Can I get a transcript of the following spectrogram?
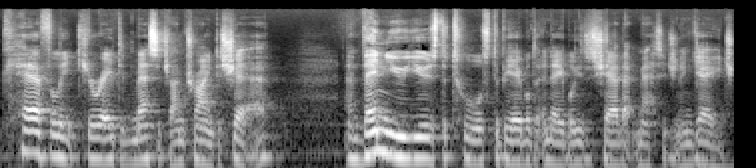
carefully curated message I'm trying to share? And then you use the tools to be able to enable you to share that message and engage.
